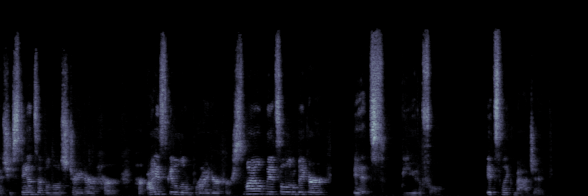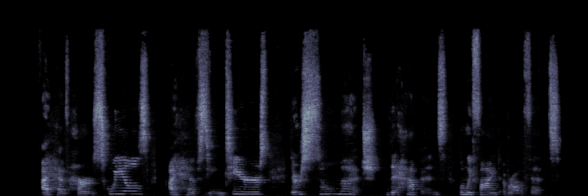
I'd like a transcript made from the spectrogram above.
and she stands up a little straighter. Her her eyes get a little brighter. Her smile gets a little bigger. It's beautiful. It's like magic. I have heard squeals. I have seen tears. There's so much that happens when we find a bra that fits.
